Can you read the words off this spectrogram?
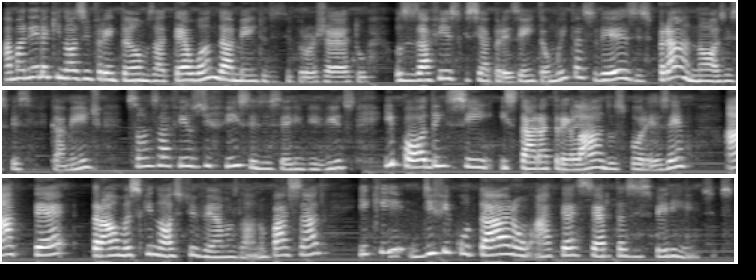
A maneira que nós enfrentamos até o andamento desse projeto, os desafios que se apresentam, muitas vezes, para nós especificamente, são desafios difíceis de serem vividos e podem sim estar atrelados, por exemplo, até traumas que nós tivemos lá no passado e que dificultaram até certas experiências.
